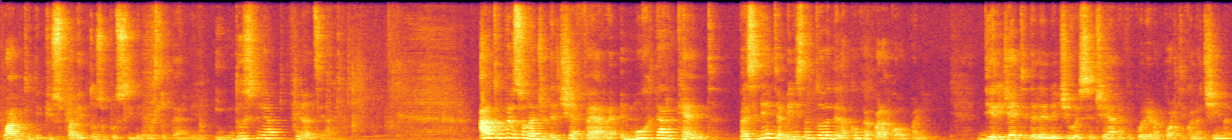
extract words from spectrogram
Quanto di più spaventoso possibile questo termine, industria finanziaria. Altro personaggio del CFR è Muhtar Kent, presidente e amministratore della Coca-Cola Company. dirigente dell'NCUSCR che cura i rapporti con la Cina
